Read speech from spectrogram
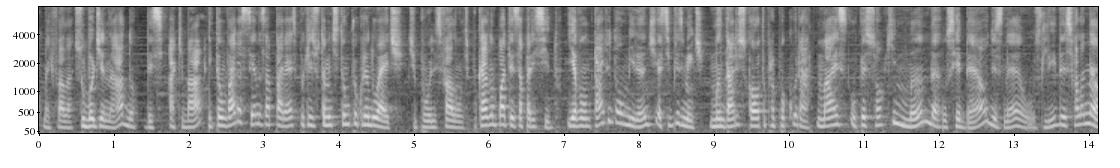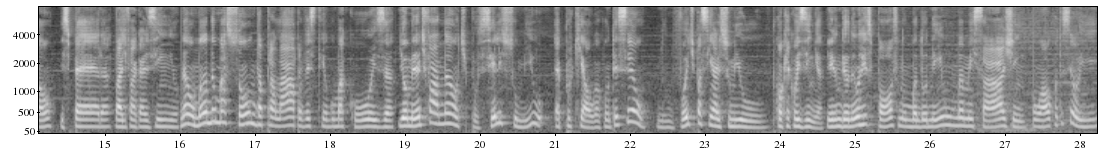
como é que fala? Subordinado desse Akbar. Então várias cenas aparecem porque eles justamente estão procurando o Ed. Tipo, eles falam, tipo, o cara não pode ter desaparecido. E a vontade do almirante é simplesmente mandar escolta pra procurar. Mas o pessoal que manda os rebeldes, né, os líderes, fala não, espera, vai devagarzinho. Não, manda uma sonda pra lá pra ver se tem alguma coisa. E o almirante fala não, tipo, se ele sumiu é porque algo aconteceu. Não foi tipo assim, ah, ele sumiu qualquer coisinha. Ele não deu nenhuma resposta, não mandou nenhuma mensagem. Então algo aconteceu. E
